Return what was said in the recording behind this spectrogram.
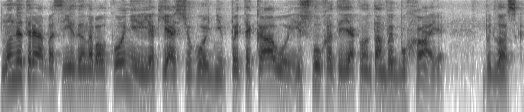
ну не треба сидіти на балконі, як я сьогодні, пити каву і слухати, як воно там вибухає. Будь ласка.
